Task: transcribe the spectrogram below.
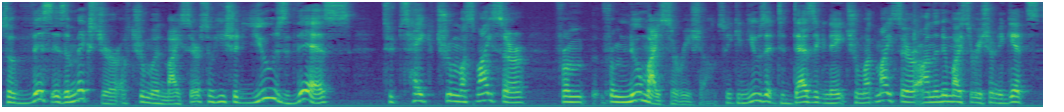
So this is a mixture of truma and meiser. So he should use this to take trumas meiser from from new Meiser Rishon. So he can use it to designate Trumat Meiser on the new Meiser Rishon he gets,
